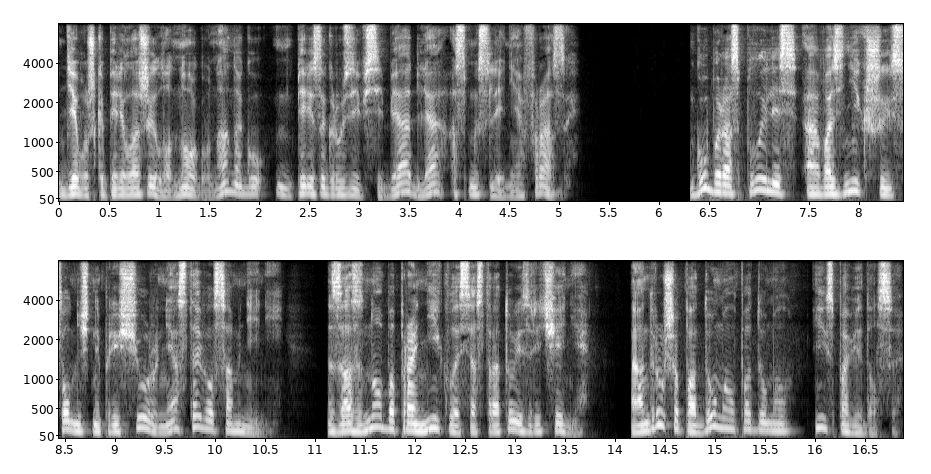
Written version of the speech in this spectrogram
Девушка переложила ногу на ногу, перезагрузив себя для осмысления фразы. Губы расплылись, а возникший солнечный прищур не оставил сомнений. Зазноба прониклась остротой изречения. А Андруша подумал-подумал и исповедался.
